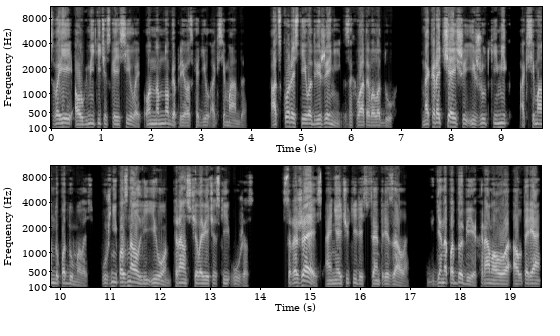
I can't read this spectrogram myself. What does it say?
Своей аугметической силой он намного превосходил Оксиманда. От скорости его движений захватывало дух. На кратчайший и жуткий миг Оксиманду подумалось, уж не познал ли и он трансчеловеческий ужас. Сражаясь, они очутились в центре зала, где наподобие храмового алтаря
